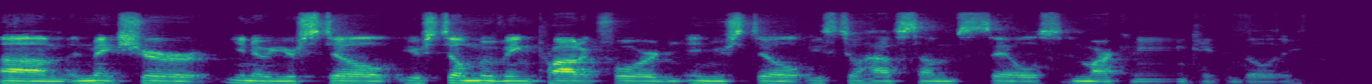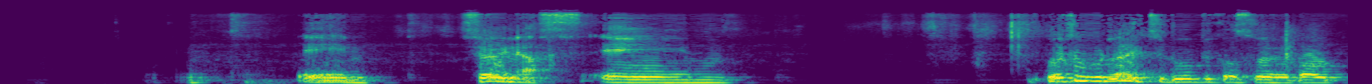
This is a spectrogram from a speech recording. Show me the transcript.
um, and make sure you know you're still you're still moving product forward and you're still you still have some sales and marketing capability. Um, fair enough. What I would like to do because we're about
